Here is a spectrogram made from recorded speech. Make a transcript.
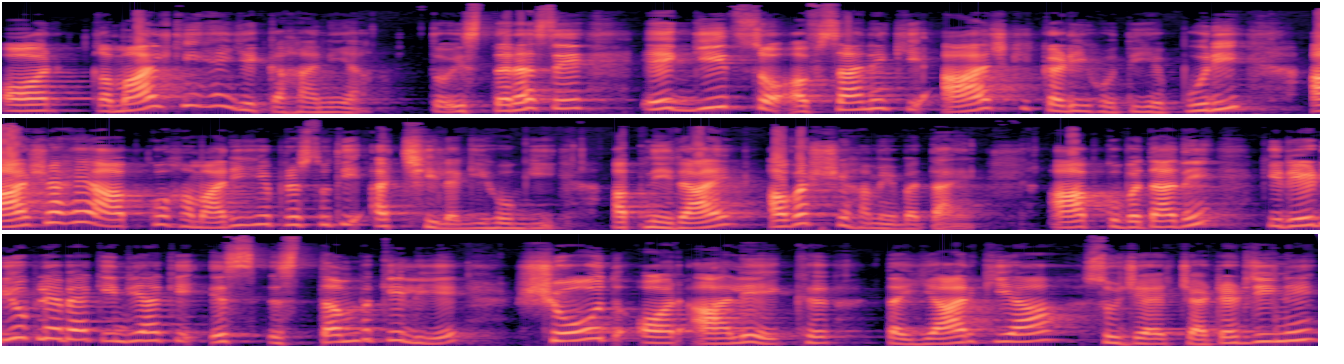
और कमाल की हैं ये कहानियाँ। तो इस तरह से एक गीत सौ अफसाने की आज की कड़ी होती है पूरी। आशा है आपको हमारी ये प्रस्तुति अच्छी लगी होगी। अपनी राय अवश्य हमें बताएँ। आपको बता दें कि रेडियो प्लेबैक इंडिया के इस स्तंभ के लिए शोध और आलेख तैयार किया सुजय चटर्जी ने।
